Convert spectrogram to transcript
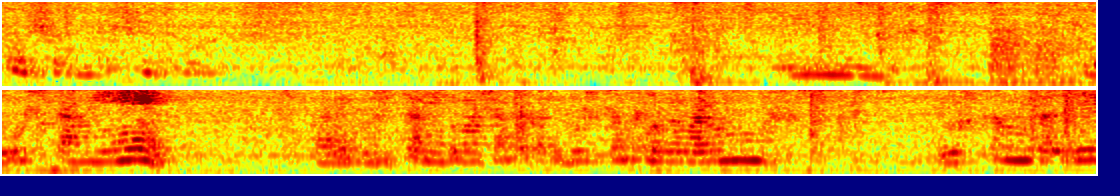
সন্তু দুষ্টামি খালি দুষ্টামি তোমার সাথে খালি দুষ্টামি করবে মানুষ দুষ্টামি খালি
